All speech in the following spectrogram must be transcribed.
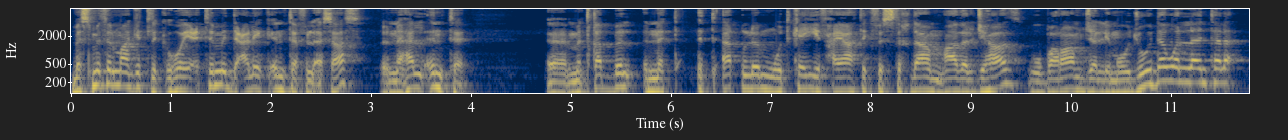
بس مثل ما قلت لك هو يعتمد عليك أنت في الأساس ان هل أنت آه، متقبل ان تتاقلم وتكيف حياتك في استخدام هذا الجهاز وبرامجه اللي موجودة ولا أنت لا؟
